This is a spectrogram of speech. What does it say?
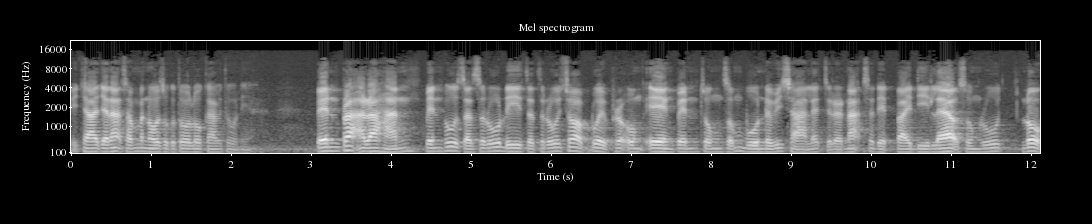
วิชาจนะสัมปโนสุกโตโลกาวิโตเนี่ยเป็นพระอรหันต์เป็นผู้สัสรู้ดีสัสรู้ชอบด้วยพระองค์เองเป็นทรงสมบูรณ์ในวิชาและจรณะเสด็จไปดีแล้วทรงรู้โลก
